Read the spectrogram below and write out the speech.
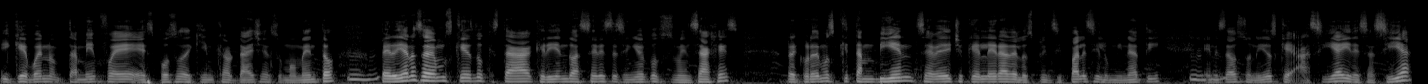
y que bueno, también fue esposo de Kim Kardashian en su momento. Pero ya no sabemos qué es lo que está queriendo hacer este señor con sus mensajes. Recordemos que también se había dicho que él era de los principales Illuminati en. Estados Unidos, que hacía y deshacía,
